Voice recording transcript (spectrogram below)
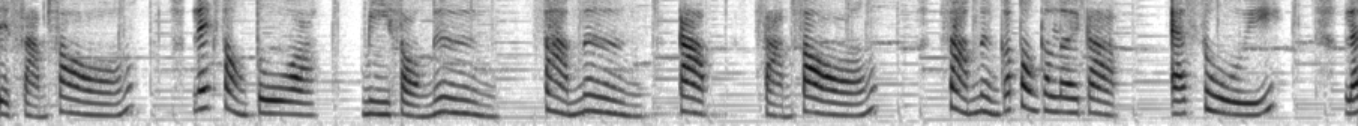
732 เลข 2 ตัว มี 21 31 กับ 32 31 ก็ตรงกันเลยกับแอดสุย และ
